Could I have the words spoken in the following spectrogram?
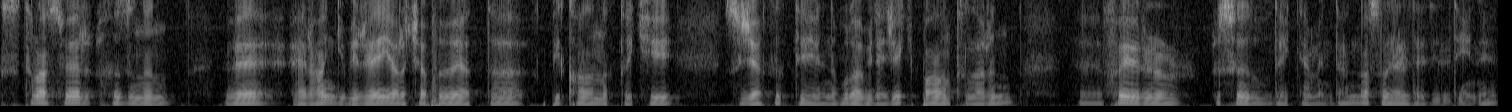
ısı transfer hızının ve herhangi bir R yarıçapı veyahut da bir kalınlıktaki sıcaklık değerini bulabilecek bağıntıların e, Fourier ısı denkleminden nasıl elde edildiğini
